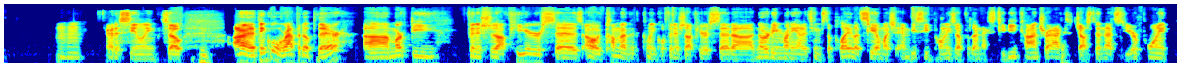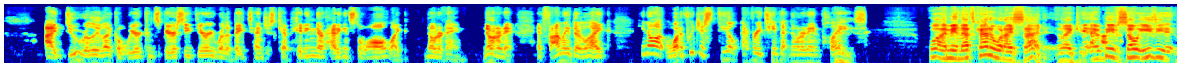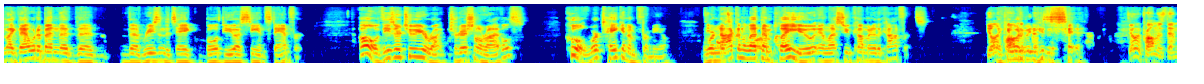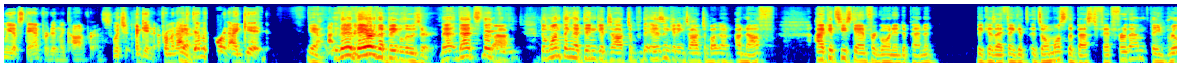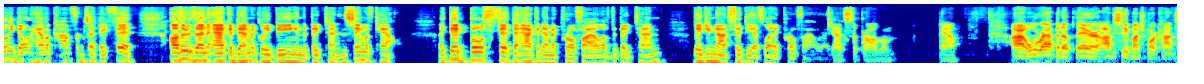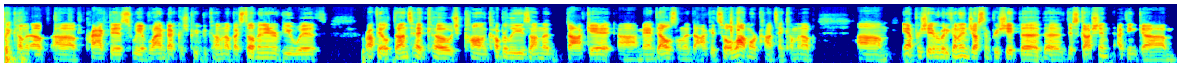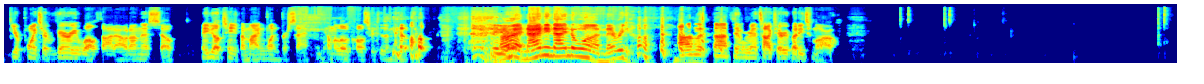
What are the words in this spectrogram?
Mm-hmm. At a ceiling. So, mm-hmm. all right, I think we'll wrap it up there. Uh, Mark D finishes off here. Says, "Oh, comment on the link will finish off here." Said uh, Notre Dame running out of teams to play. Let's see how much NBC ponies up for their next TV contract. Justin, that's to your point. I do really like a weird conspiracy theory where the Big Ten just kept hitting their head against the wall, like Notre Dame, Notre Dame. And finally, they're like, you know what? What if we just steal every team that Notre Dame plays? Well, I mean, that's kind of what I said. Like, yeah. it would be so easy. To, like, that would have been the the the reason to take both USC and Stanford. Oh, these are two of your ri- traditional rivals. Cool, we're taking them from you. We're not going to let them play you unless you come into the conference. The only like, problem would have been easy to say. The only problem is then we have Stanford in the conference, which again, from an yeah. academic point, I get. Yeah, they're, they're the big loser. That that's the, yeah. the, the one thing that didn't get talked about isn't getting talked about enough. I could see Stanford going independent because I think it's it's almost the best fit for them. They really don't have a conference that they fit other than academically being in the Big Ten. And same with Cal. Like they both fit the academic profile of the Big Ten. They do not fit the athletic profile right That's now. the problem. Yeah. All right, we'll wrap it up there. Obviously, a bunch more content coming up. Uh, practice. We have linebackers preview coming up. I still have an interview with Rafael Dunn's head coach, Colin Cubberley is on the docket, uh, Mandel's on the docket. So a lot more content coming up. Um, yeah, appreciate everybody coming in. Justin, appreciate the the discussion. I think um, your points are very well thought out on this. So maybe I'll change my mind one percent and come a little closer to the middle. All right, ninety nine to one. There we go. on Wisconsin, we're going to talk to everybody tomorrow.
